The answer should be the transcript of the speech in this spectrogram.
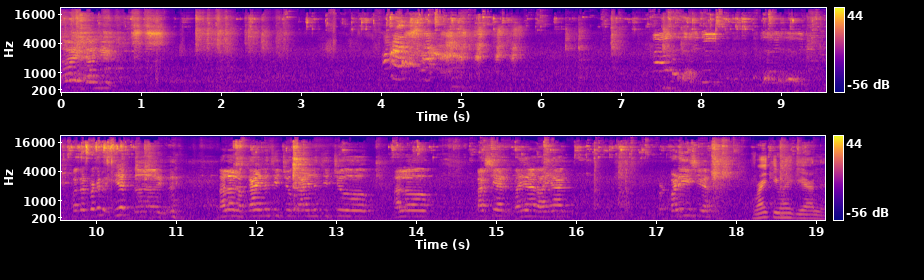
પકડ એક હાલો હાલો કાંઈ નથી છું કાંઈ નથી છું હાલો પાછી અહીંયા અહીંયા પડી છે. વાંકી વાંકી હાલે.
